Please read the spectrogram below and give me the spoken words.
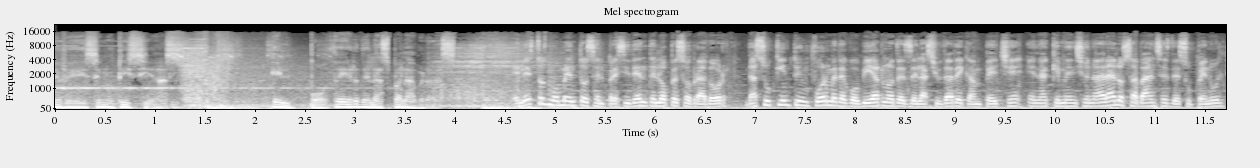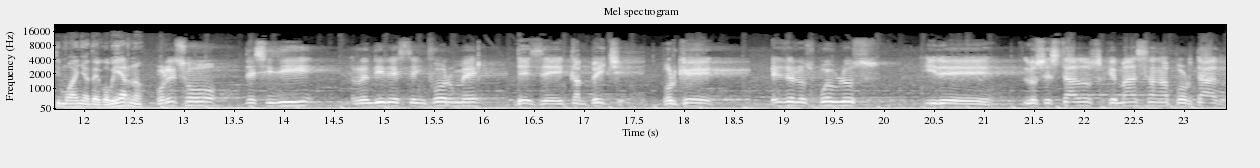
MBS Noticias. El poder de las palabras. En estos momentos el presidente López Obrador da su quinto informe de gobierno desde la ciudad de Campeche en la que mencionará los avances de su penúltimo año de gobierno. Por eso decidí rendir este informe desde Campeche, porque es de los pueblos y de los estados que más han aportado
